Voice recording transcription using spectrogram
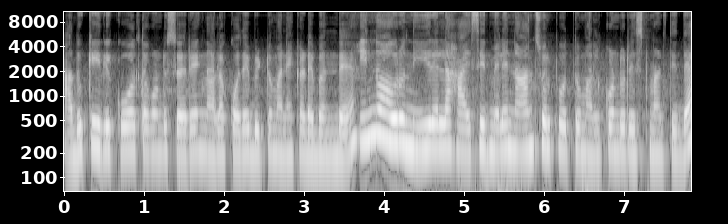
ಅದಕ್ಕೆ ಇಲ್ಲಿ ಕೋಲ್ ತಗೊಂಡು ಸರಿಯಾಗಿ ನಾಲ್ಕು ಒದೆ ಬಿಟ್ಟು ಮನೆ ಕಡೆ ಬಂದೆ. ಇನ್ನು ಅವರು ನೀರೆಲ್ಲ ಹಾಯಿಸಿದ ಮೇಲೆ ನಾನು ಸ್ವಲ್ಪ ಹೊತ್ತು ಮಲ್ಕೊಂಡು ರೆಸ್ಟ್ ಮಾಡ್ತಿದ್ದೆ.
